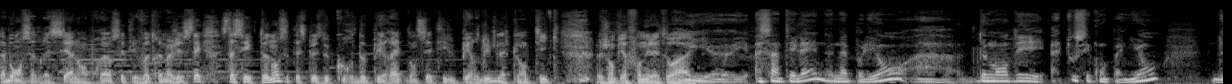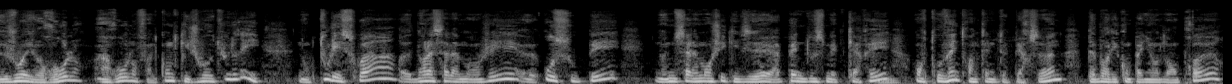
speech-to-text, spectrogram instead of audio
d'abord on s'adressait à l'empereur, c'était Votre Majesté. C'est assez étonnant cette espèce de cour d'opérette dans cette île perdue de l'Atlantique. Jean-Pierre Fournier-Latouraille. Oui, euh, à Sainte-Hélène, Napoléon a demandé à tous ses compagnons de jouer le rôle, un rôle en fin de compte qu'il jouait aux Tuileries. Donc tous les soirs, euh, dans la salle à manger, euh, au souper, dans une salle à manger qui faisait à peine 12 mètres carrés, on retrouvait une trentaine de personnes. D'abord les compagnons de l'empereur,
